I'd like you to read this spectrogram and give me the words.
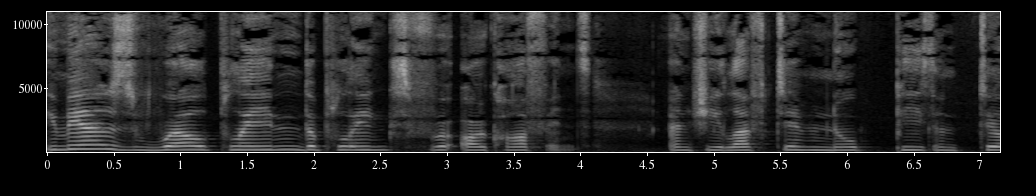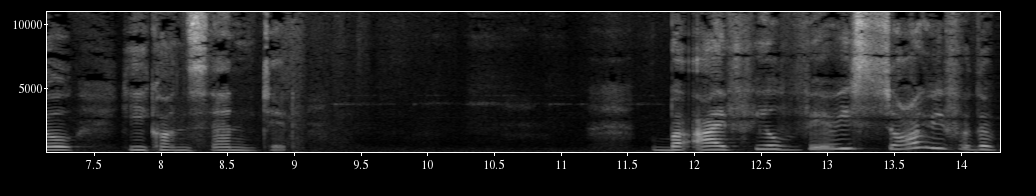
You may as well plane the planks for our coffins. And she left him no peace until he consented. But I feel very sorry for the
